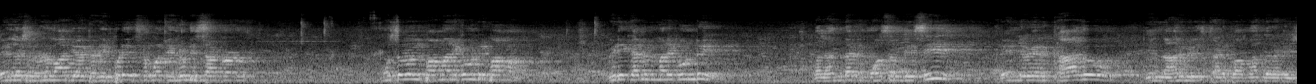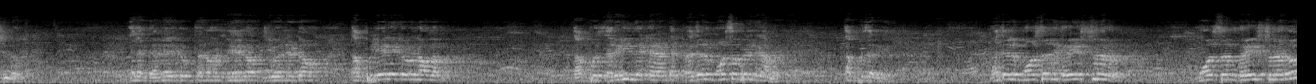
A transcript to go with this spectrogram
రెండు లక్షల రుణమాఫీ అంటాడు. ఇప్పుడే తీసుకుపోతే ఎల్లుండి ఇస్తా అంటున్నాడు ముసలి పాప మనకి ఉండి పాపం. వీడి కమిటీ మనకి ఉండి వాళ్ళందరినీ మోసం చేసి రెండు వేలు కాదు నేను నాలుగు వేలు ఇస్తాను పాప అందరూ దేశంలో ఇలా గణేష్ గుప్తను నేను జీవన్ తప్పు చేయలేక ఇక్కడ ఉన్న వాళ్ళం. తప్పు జరిగింది ఎక్కడ అంటే ప్రజలు మోసపోయింది కాబట్టి. తప్పు జరిగింది. ప్రజలు మోసాన్ని గ్రహిస్తున్నారు. మోసం గ్రహిస్తున్నారు.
